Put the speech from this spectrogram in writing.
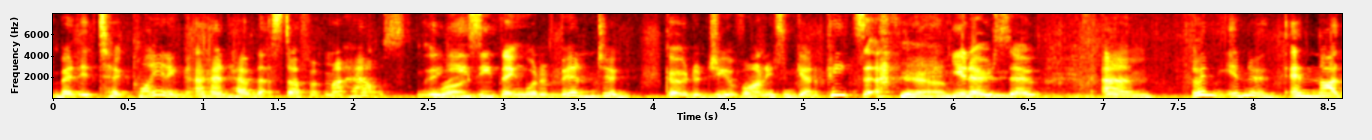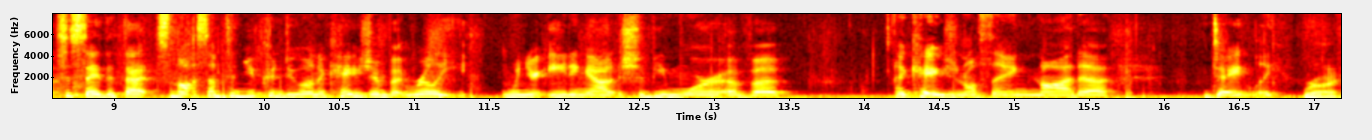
but it took planning. I had to have that stuff at my house. The Right. easy thing would have been to go to Giovanni's and get a pizza. Yeah, you know. So, um, and you know, and not to say that that's not something you can do on occasion, but really, when you're eating out, it should be more of a occasional thing, not a daily. Right.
